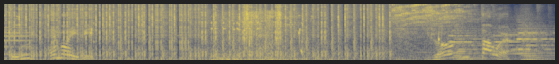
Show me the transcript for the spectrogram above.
Striking MOAB. Drone power.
